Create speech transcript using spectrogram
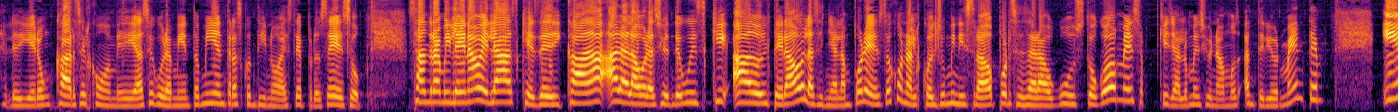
Le dieron cárcel como medida de aseguramiento mientras continúa este proceso. Sandra Milena Velázquez, dedicada a la elaboración de whisky adulterado, la señalan por esto, con alcohol suministrado por César Augusto Gómez, que ya lo mencionamos anteriormente. Y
